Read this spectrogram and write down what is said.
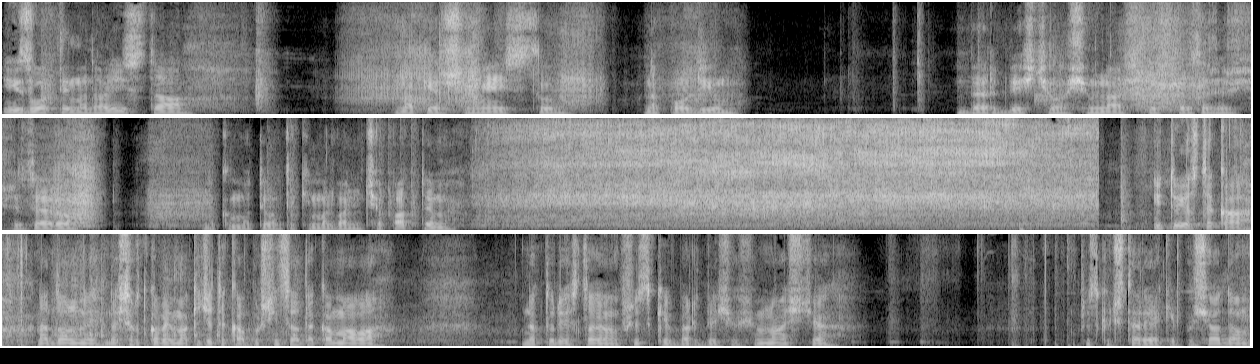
I złoty medalista na pierwszym miejscu na podium. BR 218 460 lokomotywa w takim ciapatym. I tu jest taka na dolnej, na środkowej makiecie taka bocznica taka mała na której stoją wszystkie BR 218 wszystkie cztery jakie posiadam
